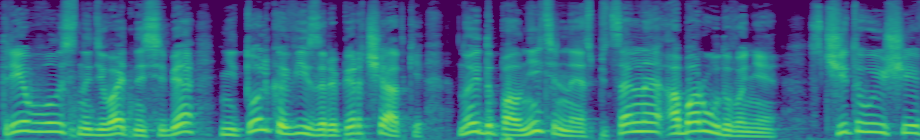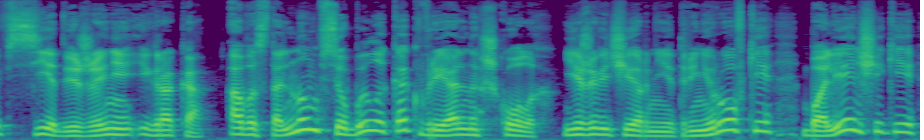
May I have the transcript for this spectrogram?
требовалось надевать на себя не только визоры перчатки, но и дополнительное специальное оборудование, считывающее все движения игрока. А в остальном все было как в реальных школах. Ежевечерние тренировки, болельщики,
